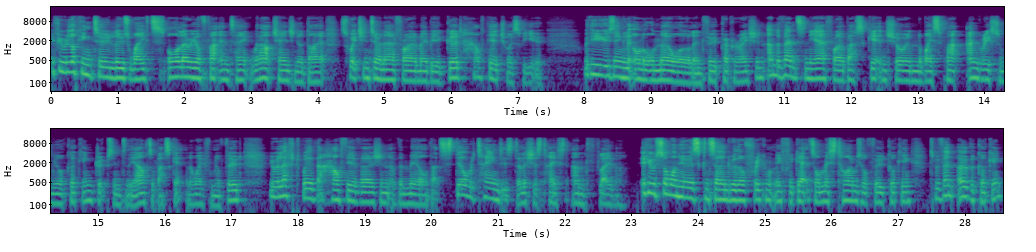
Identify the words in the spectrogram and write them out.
If you're looking to lose weight or lower your fat intake without changing your diet, switching to an air fryer may be a good, healthier choice for you. With you using little or no oil in food preparation and the vents in the air fryer basket ensuring the waste fat and grease from your cooking drips into the outer basket and away from your food, you are left with a healthier version of the meal that still retains its delicious taste and flavour. If you are someone who is concerned with or frequently forgets or mistimes your food cooking, to prevent overcooking,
